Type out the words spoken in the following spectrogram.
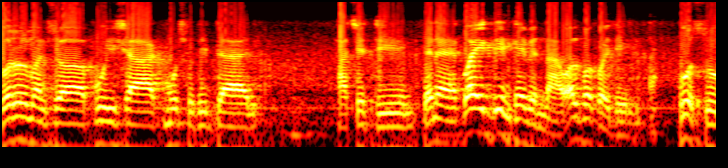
গরুর মাংস পুঁই শাক মুসুরির ডাল হাঁসের ডিম তাই না? কয়েকদিন খাইবেন না অল্প কয়েকদিন কচু।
